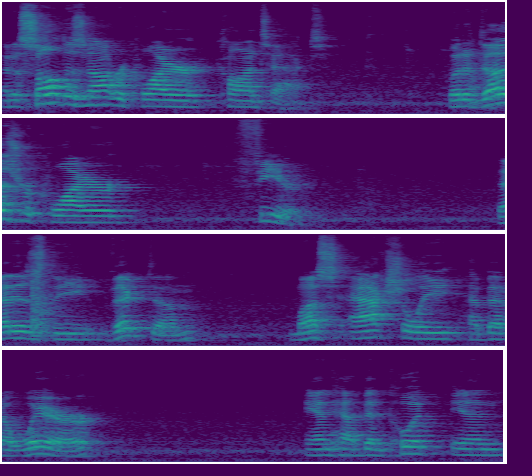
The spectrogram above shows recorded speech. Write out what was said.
An assault does not require contact. But it does require fear. That is, the victim must actually have been aware and have been put in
